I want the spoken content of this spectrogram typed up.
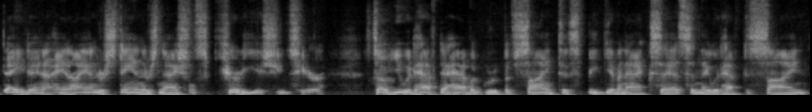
data, and I understand there's national security issues here, so you would have to have a group of scientists be given access and they would have to sign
